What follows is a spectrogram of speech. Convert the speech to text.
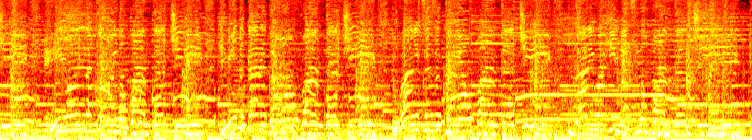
ジー。平凡な恋のファンタジー。君と彼とのファンタジー。ドアに続くよファンタジー。二人は秘密のファンタジー。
